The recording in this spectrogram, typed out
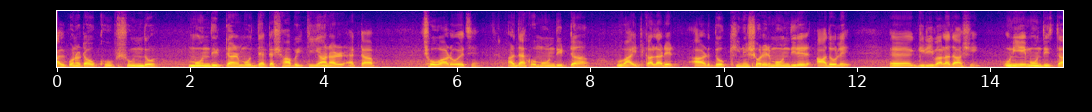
আলপনাটাও খুব সুন্দর। মন্দিরটার মধ্যে একটা সাবেকি আনার একটা ছোঁয়া রয়েছে। আর দেখো মন্দিরটা হোয়াইট কালারের আর দক্ষিণেশ্বরের মন্দিরের আদলে গিরিবালা দাসী, উনি এই মন্দিরটা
